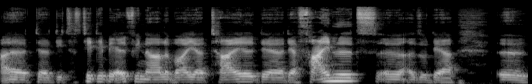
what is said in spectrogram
äh, der, das TTBL-Finale war ja Teil der, der Finals, äh, also der äh,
